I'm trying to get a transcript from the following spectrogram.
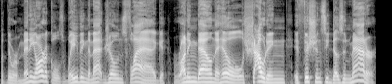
But there were many articles waving the Matt Jones flag, running down the hill, shouting, efficiency doesn't matter.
